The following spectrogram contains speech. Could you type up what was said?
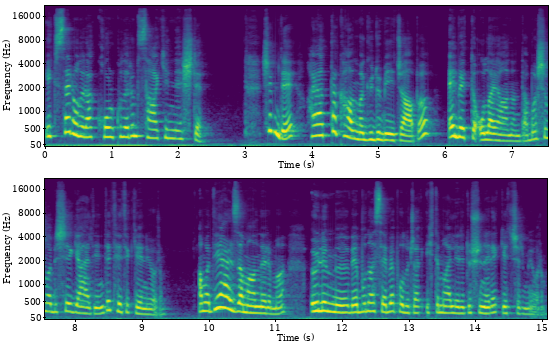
içsel olarak korkularım sakinleşti. Şimdi hayatta kalma güdümü icabı elbette olay anında başıma bir şey geldiğinde tetikleniyorum. Ama diğer zamanlarımı ölümü ve buna sebep olacak ihtimalleri düşünerek geçirmiyorum.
